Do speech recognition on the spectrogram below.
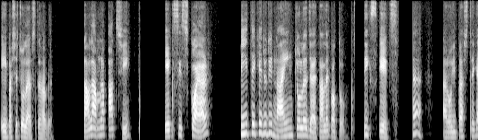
এই পাশে চলে আসতে হবে। তাহলে আমরা পাচ্ছি এক্স স্কোয়ার পি থেকে যদি নাইন চলে যায়, তাহলে কত? সিক্স এক্স হ্যাঁ? আর ওই পাশ থেকে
